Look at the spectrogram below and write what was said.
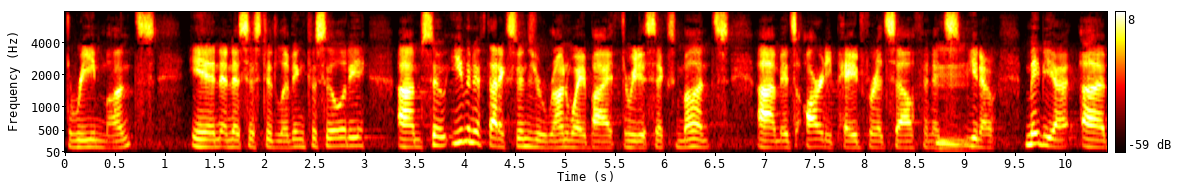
three months in an assisted living facility. Um, so even if that extends your runway by three to six months, um, it's already paid for itself, and it's mm. you know maybe a, a,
